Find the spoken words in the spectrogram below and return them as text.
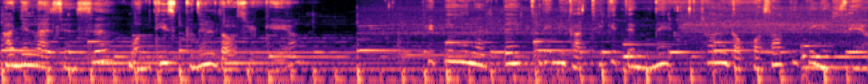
바닐라 에센스 1티스푼을 넣어줄게요. 휘핑을 할 때 크림이 다 튀기 때문에 천을 덮어서 휘핑해주세요.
